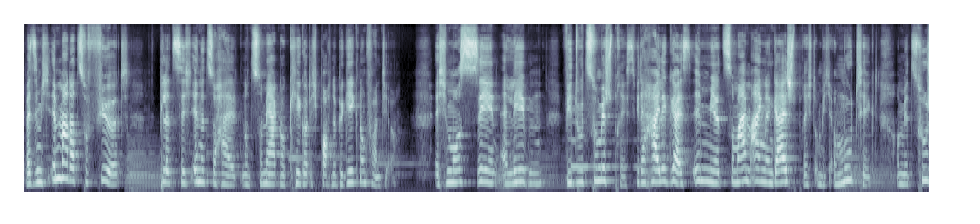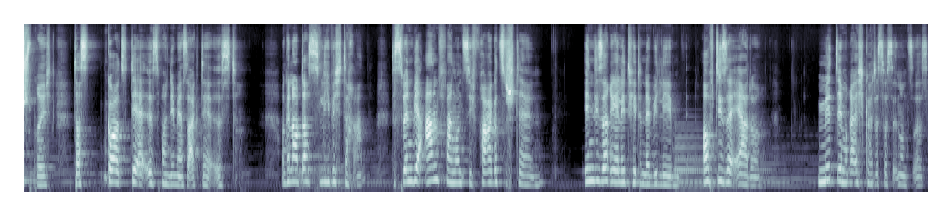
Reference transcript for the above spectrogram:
Weil sie mich immer dazu führt, plötzlich innezuhalten und zu merken, okay Gott, ich brauche eine Begegnung von dir. Ich muss sehen, erleben, wie du zu mir sprichst, wie der Heilige Geist in mir zu meinem eigenen Geist spricht und mich ermutigt und mir zuspricht, dass Gott der ist, von dem er sagt, der ist. Und genau das liebe ich daran, dass wenn wir anfangen, uns die Frage zu stellen, in dieser Realität, in der wir leben, auf dieser Erde, mit dem Reich Gottes, was in uns ist,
